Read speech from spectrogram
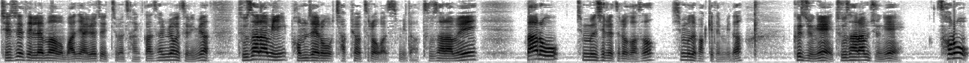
제수의 딜레마 뭐 많이 알려져 있지만 잠깐 설명을 드리면 두 사람이 범죄로 잡혀 들어왔습니다. 두 사람이 따로 신문실에 들어가서 신문을 받게 됩니다. 그 중에 두 사람 중에 서로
